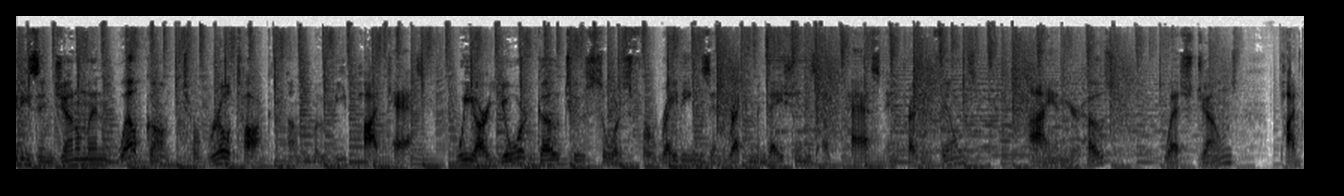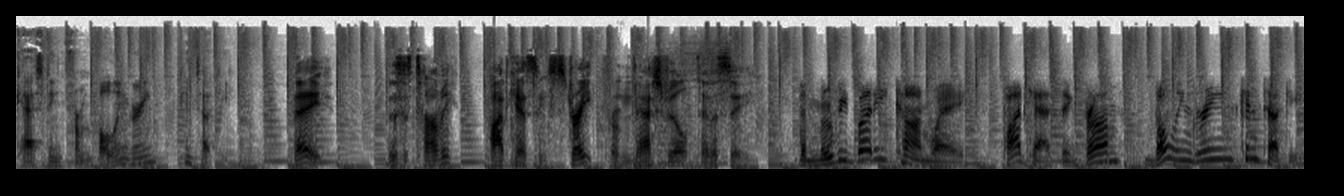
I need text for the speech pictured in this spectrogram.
Ladies and gentlemen, welcome to Real Talk, a movie podcast. We are your go to source for ratings and recommendations of past and present films. I am your host, Wes Jones, podcasting from Bowling Green, Kentucky. Hey, this is Tommy, podcasting straight from Nashville, Tennessee. The movie buddy Conway, podcasting from Bowling Green, Kentucky.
